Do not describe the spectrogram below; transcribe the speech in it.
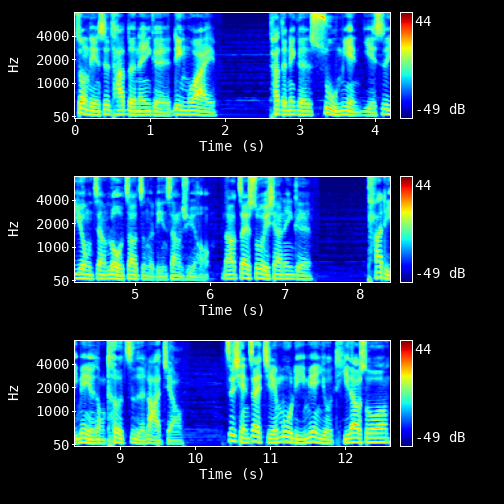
重点是它的那个另外。它的那个素面也是用这样肉燥整个淋上去哦，然后再说一下那个，它里面有那种特制的辣椒。之前在节目里面有提到说，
